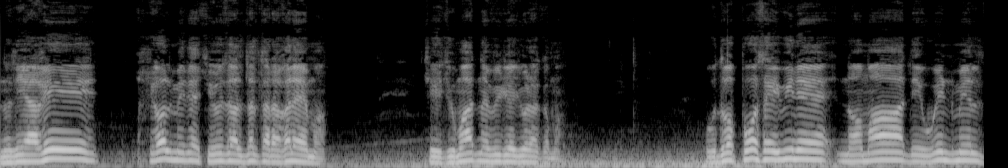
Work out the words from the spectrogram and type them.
نو د هغې خیال مې دی چې یو ځل دلته راغلی یم چې جومات نه ویډیو جوړه کړم او دا پوسه یې وینې نو ما د وینډ میلز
